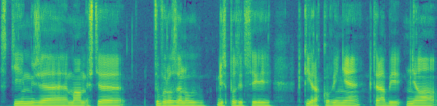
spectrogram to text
s tím, že mám ještě tu vrozenou dispozici k té rakovině, která by měla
